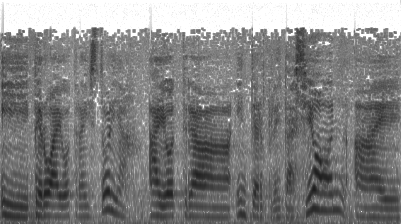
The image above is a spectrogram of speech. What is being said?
Y, pero hay otra historia, hay otra interpretación, hay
